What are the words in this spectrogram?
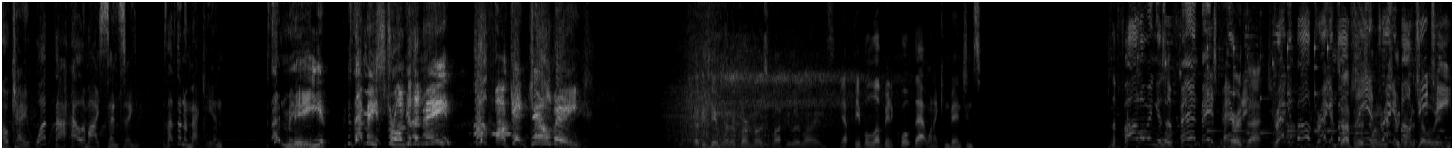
Okay, what the hell am I sensing? Is that the Namekian? Is that me? Is that me stronger than me? I'll fucking kill me! That became one of our most popular lines. Yep, people love me to quote that one at conventions. The following is a fan-based I heard parody. that. Dragon Ball, Dragon Ball after Z, and Dragon Ball GT Celery.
